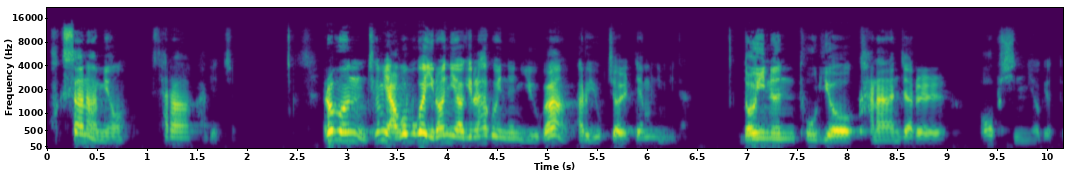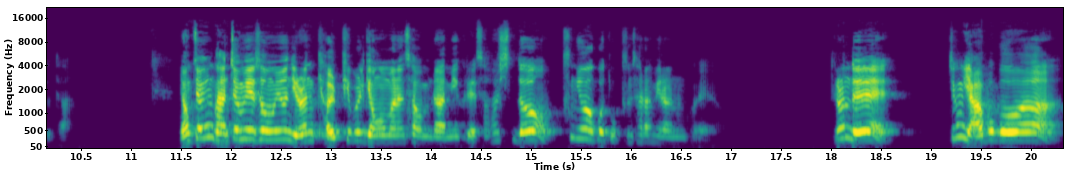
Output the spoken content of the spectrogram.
확산하며 살아가겠죠. 여러분, 지금 야고보가 이런 이야기를 하고 있는 이유가 바로 6절 때문입니다. 너희는 도리어 가난한 자를 없인 여겼도다. 영적인 관점에서 보면 이런 결핍을 경험하는 사람이 그래서 훨씬 더 풍요하고 높은 사람이라는 거예요. 그런데 지금 야보고와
